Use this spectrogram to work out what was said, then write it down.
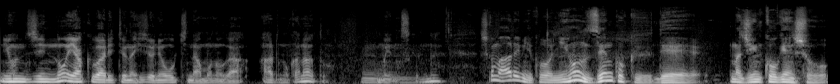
日本人の役割というのは非常に大きなものがあるのかなと思いますけどね。しかもある意味こう日本全国でまあ、人口減少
